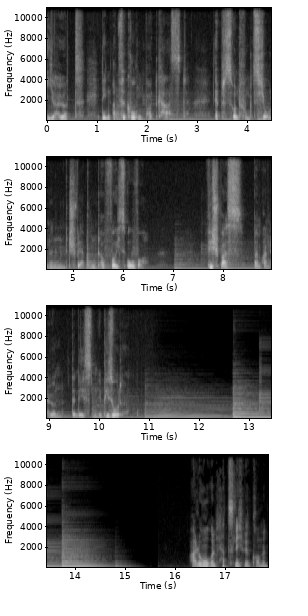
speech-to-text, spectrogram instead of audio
Ihr hört den Apfelkuchen-Podcast. Apps und Funktionen mit Schwerpunkt auf VoiceOver. Viel Spaß beim Anhören der nächsten Episode. Hallo und herzlich willkommen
